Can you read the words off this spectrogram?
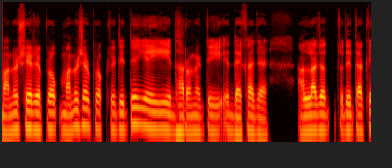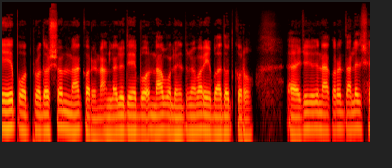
মানুষের মানুষের প্রকৃতিতেই এই ধারণাটি দেখা যায়। আল্লাহ যদি তাকে পথ প্রদর্শন না করেন, আল্লাহ যদি না বলেন, তুমি আমার ইবাদত করো। এটি যদি না করেন তাহলে সে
